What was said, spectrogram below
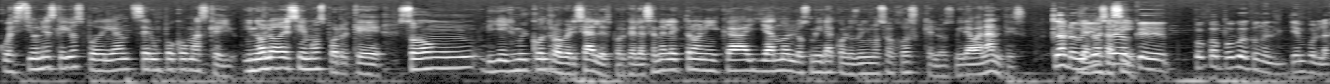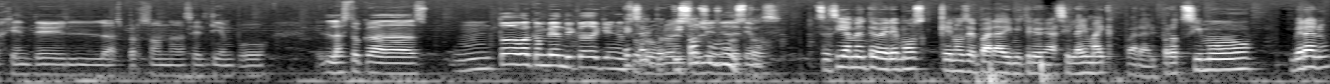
cuestiones que ellos podrían ser un poco más que ellos. Y no lo decimos porque son DJs muy controversiales, porque la escena electrónica ya no los mira con los mismos ojos que los miraban antes. Claro, ya yo no es creo así. que poco a poco con el tiempo la gente, las personas, el tiempo, las tocadas, mm, todo va cambiando y cada quien en su rubro, y son su sus gustos. Sencillamente veremos qué nos depara Dimitri Vegas y Mike para el próximo verano,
